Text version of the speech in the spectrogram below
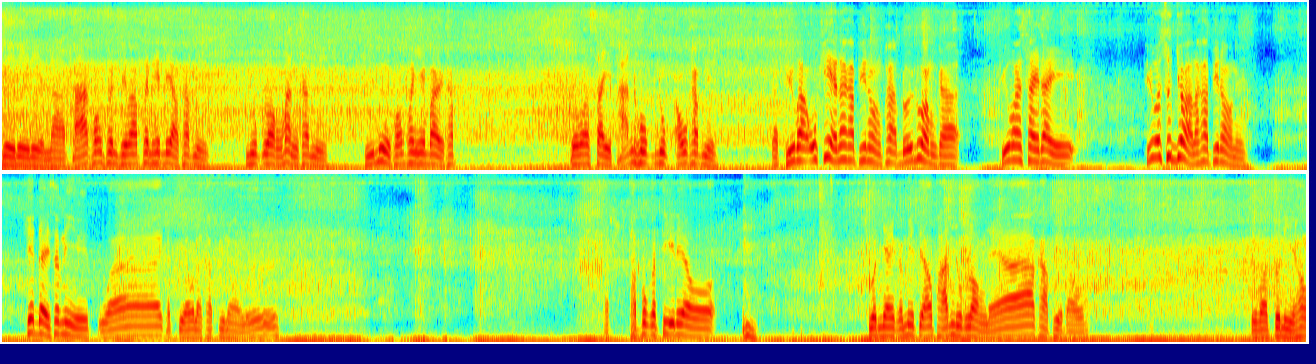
นี่นี่นี่หน้าตาของเพิ่นที่ว่าเพิ่นเฮ็ดแล้วครับนี่ยุกลองมั่นครับนี่ฝีมือของพญาใบครับเรียกว่าใส่ผานหกยุกเอาครับนี่ก็ถือว่าโอเคนะครับ พี่น้องภาพโดยรวมก็ถือว่าใส่ได้ถือว่าสุดยอดแล้วครับ พี่น้องนี่เฮ็ดได้ซำนี้ว้ายกระเจียวแล้วครับ พี่น้องเลย ครับ ถ้าปกติแล้วส่วนใหญ่ก็มีแต่เอาพันยกล่องแล้วครับเพจเอา แต่ว่าตัวนี้เขา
